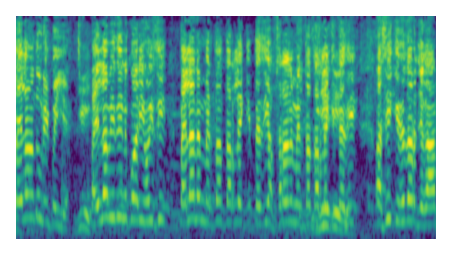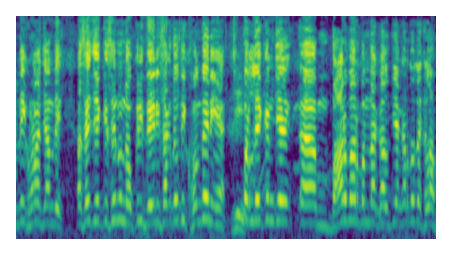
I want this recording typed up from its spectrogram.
ਪਹਿਲਾਂ ਅਧੂਰੀ ਪਈ ਹੈ ਪਹਿਲਾਂ ਵੀ ਇਹਦੀ ਇਨਕੁਆਰੀ ਹੋਈ ਸੀ ਪਹਿਲਾਂ ਨੇ ਮਿਰਤਾਂ ਤਰਲੇ ਕੀਤੇ ਸੀ ਅਫਸਰਾਂ ਨੇ ਮਿਰਤਾਂ ਤਰਲੇ ਕੀਤੇ ਸੀ ਅਸੀਂ ਕਿਸੇ ਦਾ ਰੁਜ਼ਗਾਰ ਨਹੀਂ ਖੋਣਾ ਚਾਹੁੰਦੇ ਅਸੀਂ ਜੇ ਕਿਸੇ ਨੂੰ ਨੌਕਰੀ ਦੇ ਨਹੀਂ ਸਕਦੇ ਉਹਦੀ ਖੁੰਦੇ ਨਹੀਂ ਹੈ ਪਰ ਲੇਕਿਨ ਜੇ ਬਾਰ-ਬਾਰ ਬੰਦਾ ਗਲਤੀਆਂ ਕਰਦਾ ਉਹਦੇ ਖਿਲਾਫ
